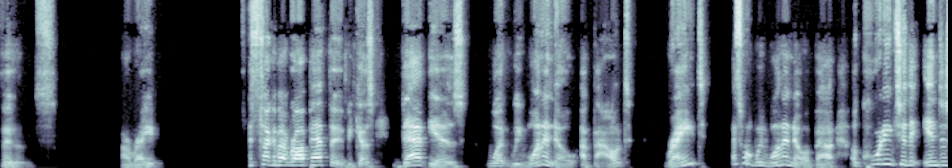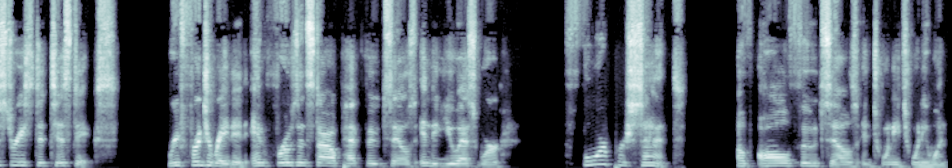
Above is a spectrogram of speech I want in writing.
foods. All right. Let's talk about raw pet food because that is what we want to know about, right? That's what we want to know about. According to the industry statistics, refrigerated and frozen style pet food sales in the US were 4% of all food sales in 2021.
